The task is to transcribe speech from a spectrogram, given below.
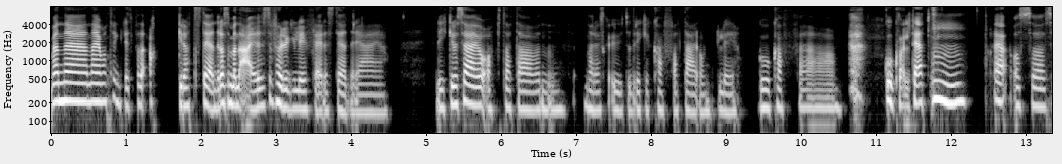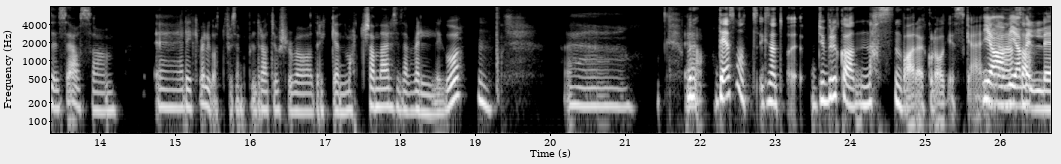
men eh, nei, jeg må tenke litt på det akkurat steder, altså, men det er jo selvfølgelig flere steder jeg liker, og så er jeg jo opptatt av når jeg skal ut og drikke kaffe, at det er ordentlig god kaffe. God kvalitet. Mm. Ja. Og så syns jeg også eh, Jeg liker veldig godt eksempel dra til Oslo og drikke en matchaen der, syns jeg er veldig god. Mm. Eh, Men ja. det er sånn at sant, du bruker nesten bare økologiske ja, vi er så. veldig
